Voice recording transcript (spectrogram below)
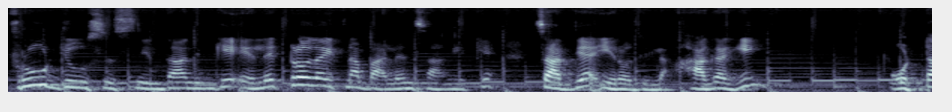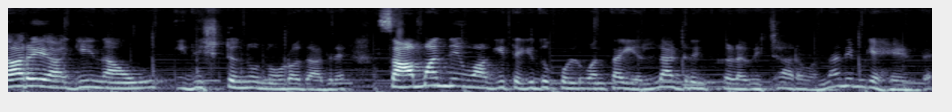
ಫ್ರೂಟ್ ಜ್ಯೂಸಸ್ನಿಂದ ನಿಮಗೆ ಎಲೆಕ್ಟ್ರೋಲೈಟ್ನ ಬ್ಯಾಲೆನ್ಸ್ ಆಗಲಿಕ್ಕೆ ಸಾಧ್ಯ ಇರೋದಿಲ್ಲ. ಹಾಗಾಗಿ ಒಟ್ಟಾರೆಯಾಗಿ ನಾವು ಇದಿಷ್ಟನ್ನು ನೋಡೋದಾದರೆ ಸಾಮಾನ್ಯವಾಗಿ ತೆಗೆದುಕೊಳ್ಳುವಂಥ ಎಲ್ಲ ಡ್ರಿಂಕ್ಗಳ ವಿಚಾರವನ್ನು ನಿಮಗೆ ಹೇಳಿದೆ.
